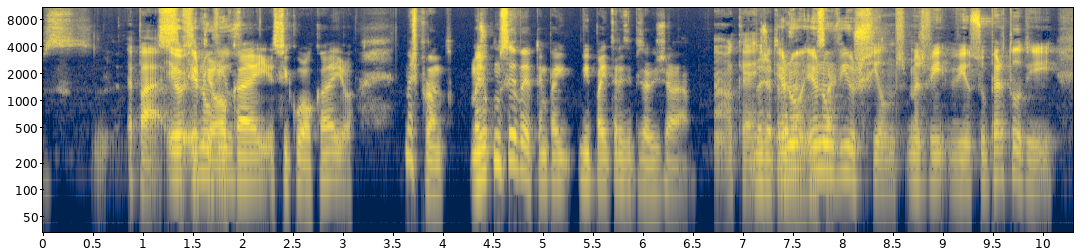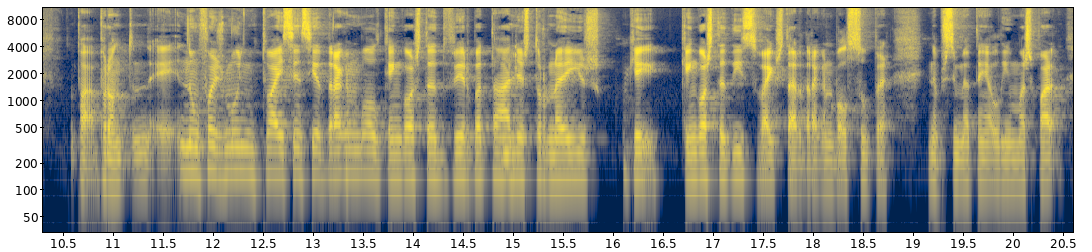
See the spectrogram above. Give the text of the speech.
Se, Epá, se eu, eu não vi o- ok, se ficou ok, ou- mas pronto. Mas eu comecei a ver, tem vi para aí três episódios já. Ah, Ok. Eu não, eu não vi os filmes, mas vi, vi o Super tudo e pá, pronto, é, não foge muito à essência de Dragon Ball. Quem gosta de ver batalhas, torneios, que, quem gosta disso vai gostar de Dragon Ball Super. Ainda por cima tem ali umas partes.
